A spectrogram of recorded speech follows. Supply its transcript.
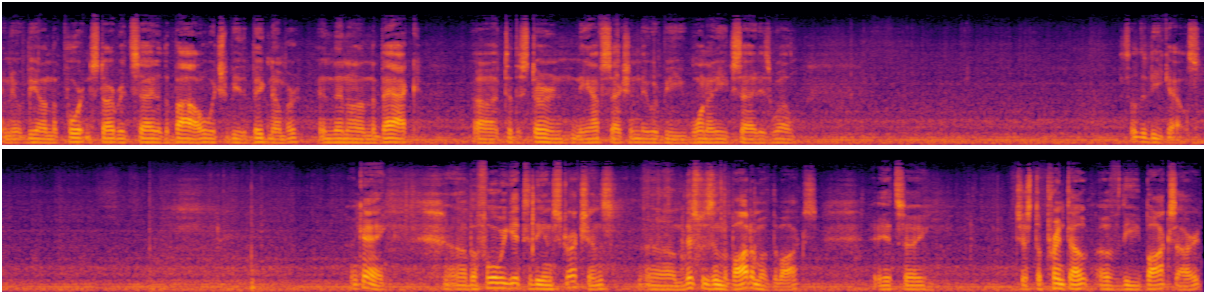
and it would be on the port and starboard side of the bow, which would be the big number, and then on the back uh, to the stern in the aft section, there would be one on each side as well. So the decals. Okay, uh, before we get to the instructions, um, this was in the bottom of the box. It's a just a printout of the box art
